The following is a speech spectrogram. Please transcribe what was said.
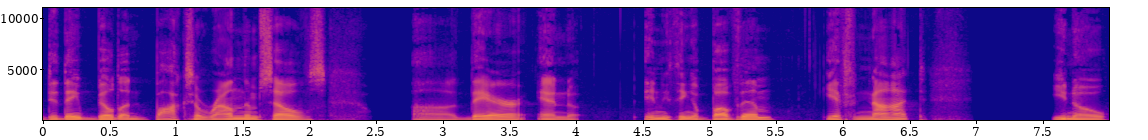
did they build a box around themselves uh, there and anything above them? If not, you know,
